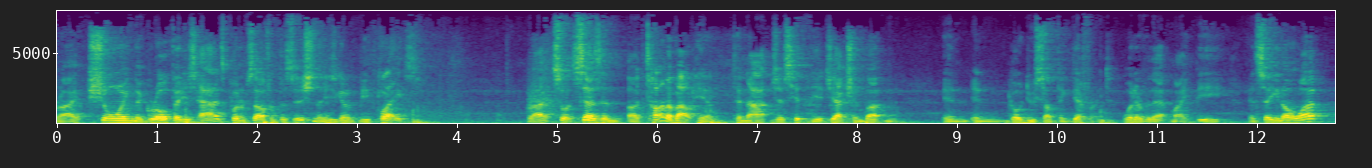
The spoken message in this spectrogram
right? Showing the growth that he's had, has put himself in a position that he's going to be placed, right? So it says a ton about him to not just hit the ejection button and, and go do something different, whatever that might be, and say, you know what,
